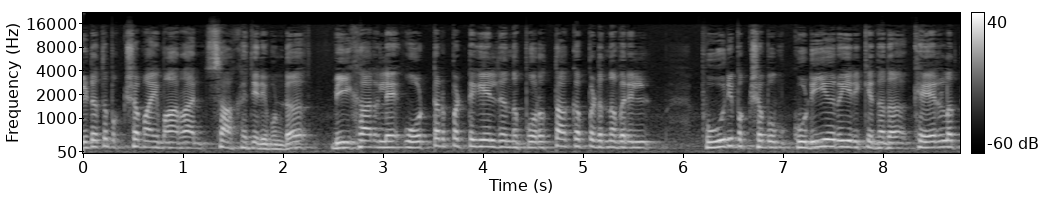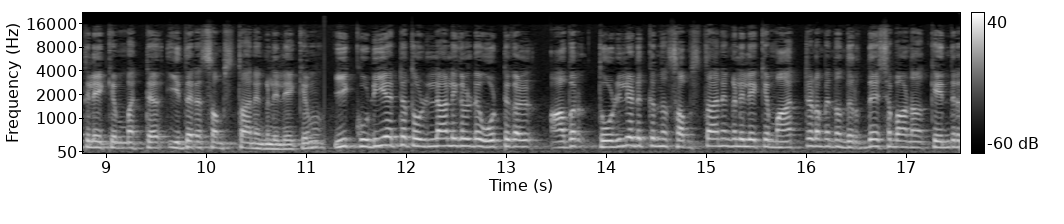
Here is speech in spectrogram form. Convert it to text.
ഇടതുപക്ഷമായി മാറാൻ സാഹചര്യമുണ്ട്. ബീഹാറിലെ വോട്ടർ പട്ടികയിൽ നിന്ന് പുറത്താക്കപ്പെടുന്നവരിൽ ഭൂരിപക്ഷവും കുടിയേറിയിരിക്കുന്നത് കേരളത്തിലേക്കും മറ്റ് ഇതര സംസ്ഥാനങ്ങളിലേക്കും. ഈ കുടിയേറ്റ തൊഴിലാളികളുടെ വോട്ടുകൾ അവർ തൊഴിലെടുക്കുന്ന സംസ്ഥാനങ്ങളിലേക്ക് മാറ്റണമെന്ന നിർദ്ദേശമാണ് കേന്ദ്ര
